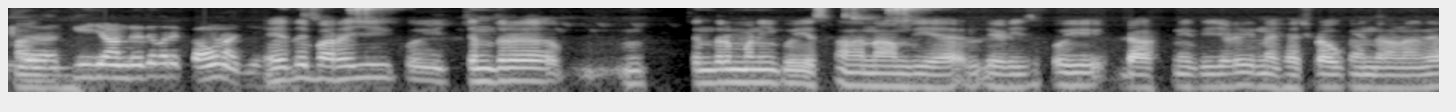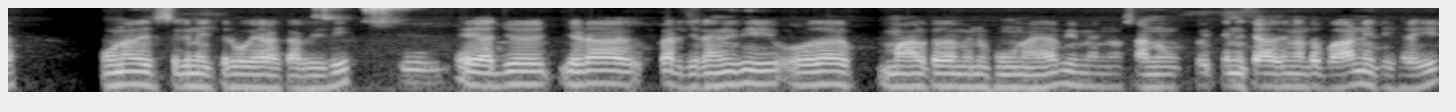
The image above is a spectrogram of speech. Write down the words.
ਅਹ, ਹਾਂਜੀ। ਕੀ ਜਾਣਦੇ ਇਹਦੇ ਬਾਰੇ ਕੌਣ ਆ ਜੀ? ਇਹ? ਇਹਦੇ ਬਾਰੇ ਜੀ ਕੋਈ ਚੰਦਰ ਅਮ, ਚੰਦਰਮਣੀ ਕੋਈ ਇਸ ਤਰ੍ਹਾਂ ਦਾ ਨਾਮ ਦੀ ਹੈ ਲੇਡੀਜ਼ ਕੋਈ ਡਾਕਟਰ ਸੀ ਜਿਹੜੇ ਨਸ਼ਾ ਛੁਡਾਊ ਕੇਂਦਰਾਂ ਵਾਲਿਆਂ ਦਾ ਉਹਨਾਂ ਦੇ ਸਿਗਨੇਚਰ ਵਗੈਰਾ ਕਰਦੀ ਸੀ। ਹੂੰ। ਤੇ ਅੱਜ ਜਿਹੜਾ ਘਰ 'ਚ ਰਹਿੰਦੀ ਸੀ ਉਹਦਾ ਮਾਲਕ ਦਾ ਮੈਨੂੰ ਫੋਨ ਆਇਆ ਵੀ ਮੈਨੂੰ ਸਾਨੂੰ ਕੋਈ 3-4 ਦਿਨਾਂ ਤੋਂ ਬਾਹਰ ਨਹੀਂ ਦਿਖ ਰਹੀ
